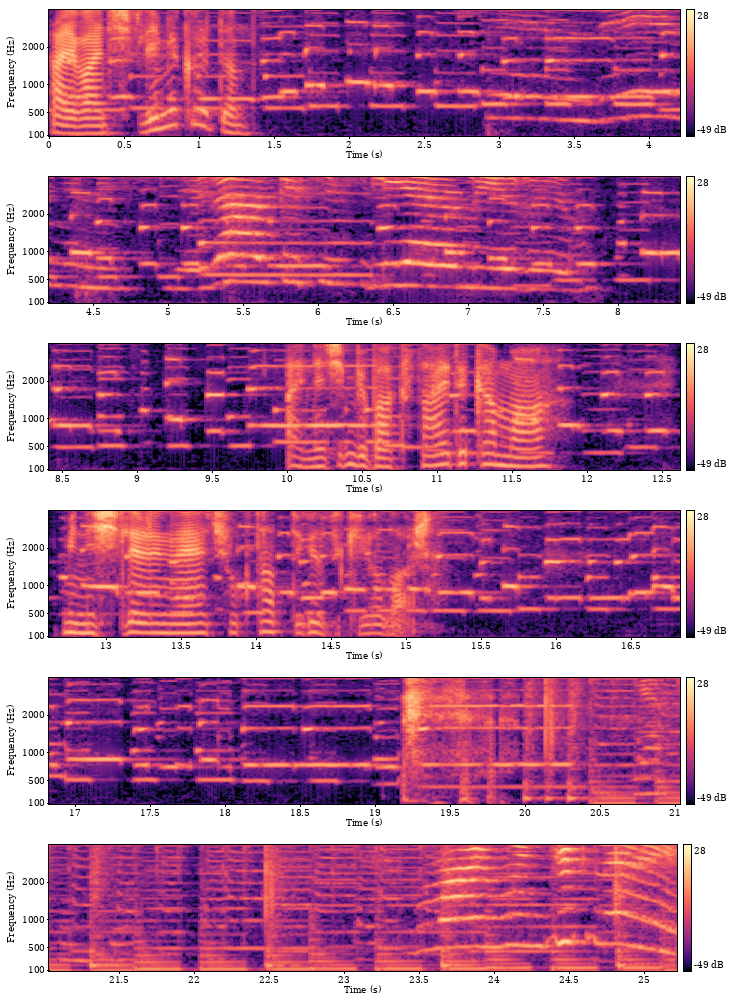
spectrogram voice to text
Hayvan çiftliği mi kurdun? Şimdi minisleri arka çiftliğe alıyorum. Anneciğim bir baksaydık ama. Minişlerine çok tatlı gözüküyorlar. Maymuncuk nereye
